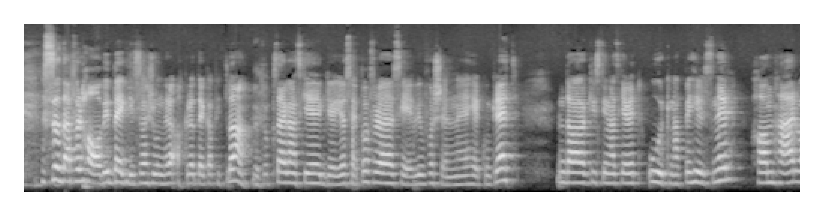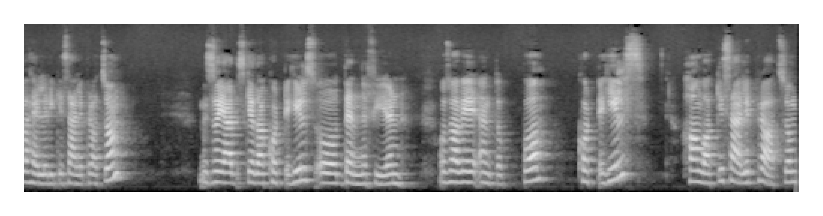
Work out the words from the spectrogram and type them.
Så derfor har vi begges versjoner av akkurat det kapittelet. Så det er ganske gøy å se på, for da ser vi jo forskjellene helt konkret. Da Kristina skrevet ordknappe hilsener. Han her var heller ikke særlig pratsom. Men så jeg skrev da korte hils og 'denne fyren'. Og så har vi endt opp på korte hils. Han var ikke særlig pratsom,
